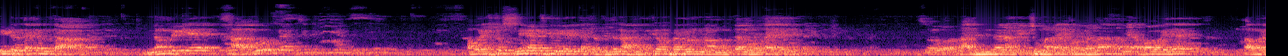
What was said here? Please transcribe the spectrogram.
ಇಟ್ಟಿರ್ತಕ್ಕಂಥ ನಂಬಿಕೆ ಹಾಗೂ ಅವರೆಷ್ಟು ಸ್ನೇಹಜೀವಿ ಇರ್ತಕ್ಕಂಥದ್ದನ್ನ ಪ್ರತಿಯೊಬ್ಬರನ್ನು ನಾವು ಮುದ್ದ ನೋಡ್ತಾ ಇದ್ದೀವಿ. ಸೊ ಆದ್ರಿಂದ ನಾನು ಹೆಚ್ಚು ಮಾತಾಡಕ್ಕೆ ಹೋಗಲ್ಲ. ಸಮಯ ಅಭಾವ ಇದೆ. ಅವರ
